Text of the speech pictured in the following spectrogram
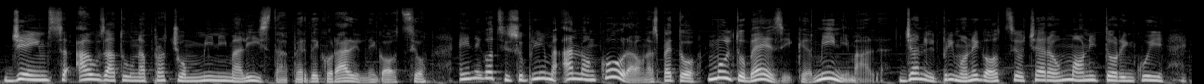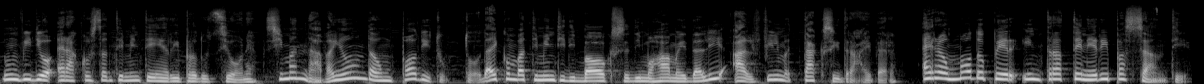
James ha usato un approccio minimalista per decorare il negozio e i negozi Supreme hanno ancora un aspetto molto basic, minimal. Già nel primo negozio c'era un monitor in cui un video era costantemente in riproduzione. Si mandava in onda un po' di tutto, dai combattimenti di box di Muhammad Ali al film Taxi Driver. Era un modo per intrattenere i passanti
